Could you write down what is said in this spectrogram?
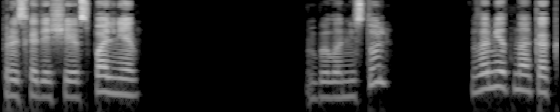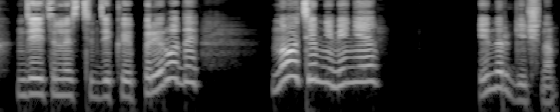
Происходящее в спальне было не столь заметно, как деятельность дикой природы, но, тем не менее, энергично.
